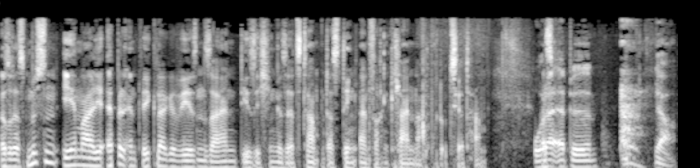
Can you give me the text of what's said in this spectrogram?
also das müssen ehemalige Apple-Entwickler gewesen sein, die sich hingesetzt haben und das Ding einfach in klein nachproduziert haben. Oder Apple, ja.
